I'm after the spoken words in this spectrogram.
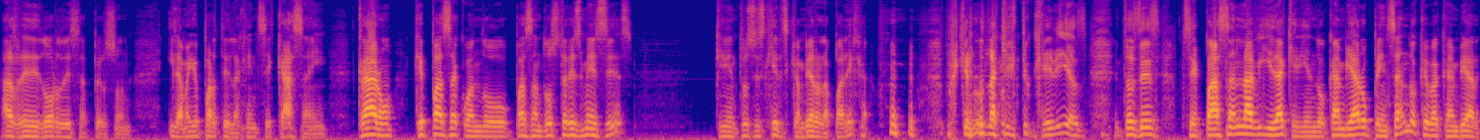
alrededor de esa persona. Y la mayor parte de la gente se casa ahí. Claro, ¿qué pasa cuando pasan dos, tres meses? Que entonces quieres cambiar a la pareja, porque no es la que tú querías. Entonces se pasan la vida queriendo cambiar o pensando que va a cambiar.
